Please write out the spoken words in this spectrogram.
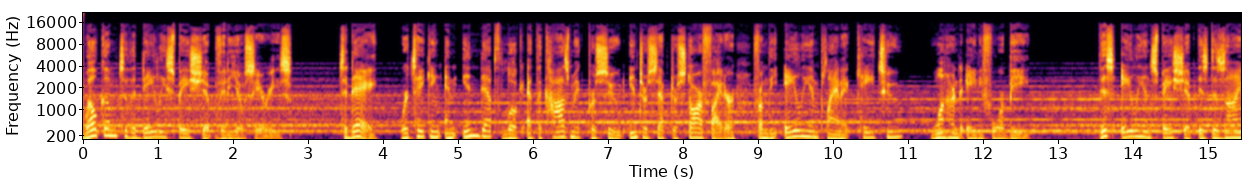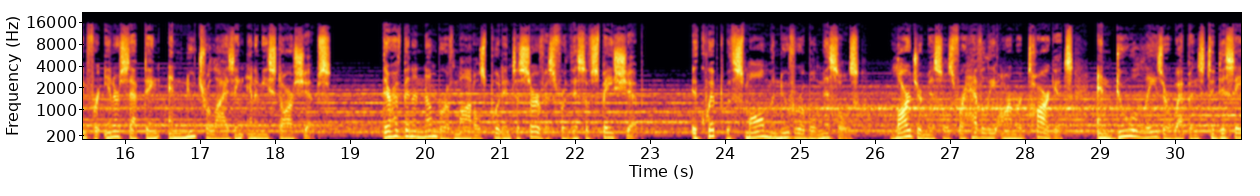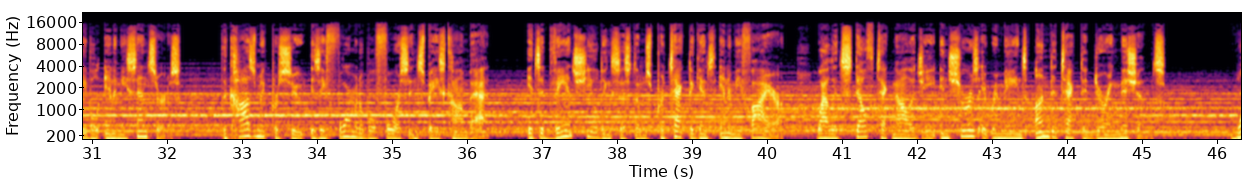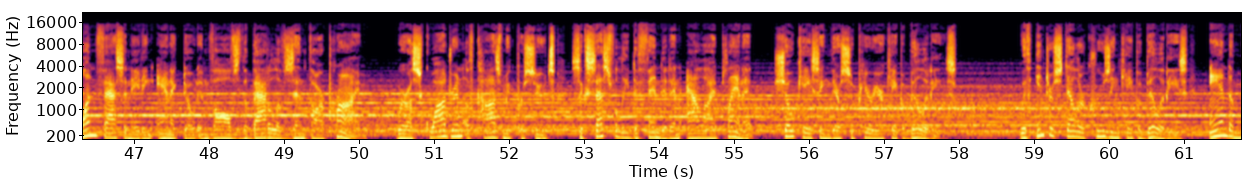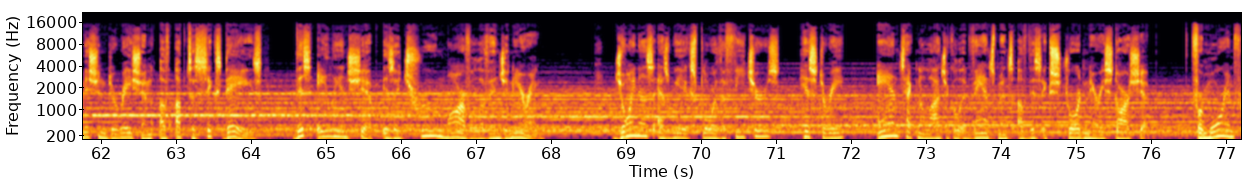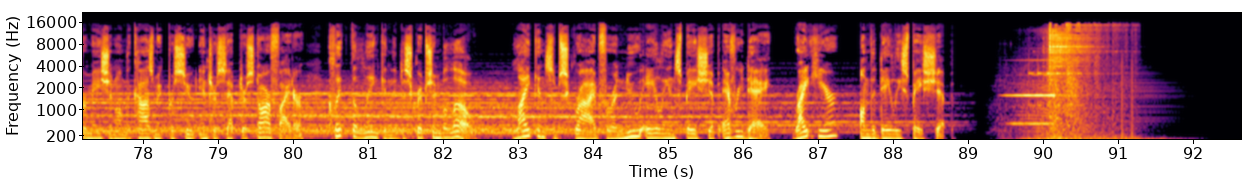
Welcome to the Daily Spaceship video series. Today, we're taking an in-depth look at the Cosmic Pursuit Interceptor starfighter from the alien planet K2-184b. This alien spaceship is designed for intercepting and neutralizing enemy starships. There have been a number of models put into service for this of spaceship, equipped with small maneuverable missiles, larger missiles for heavily armored targets, and dual laser weapons to disable enemy sensors. The Cosmic Pursuit is a formidable force in space combat. Its advanced shielding systems protect against enemy fire, while its stealth technology ensures it remains undetected during missions. One fascinating anecdote involves the Battle of Zenthar Prime, where a squadron of cosmic pursuits successfully defended an allied planet showcasing their superior capabilities. With interstellar cruising capabilities and a mission duration of up to six days, this alien ship is a true marvel of engineering. Join us as we explore the features, history, and technological advancements of this extraordinary starship. For more information on the Cosmic Pursuit Interceptor Starfighter, click the link in the description below. Like and subscribe for a new alien spaceship every day, right here on the Daily Spaceship.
